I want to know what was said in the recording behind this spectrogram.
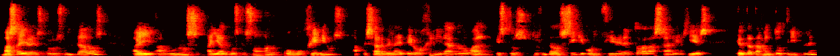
Más allá de estos resultados, hay algunos hallazgos que son homogéneos, a pesar de la heterogeneidad global, estos resultados sí que coinciden en todas las áreas, y es que el tratamiento triple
